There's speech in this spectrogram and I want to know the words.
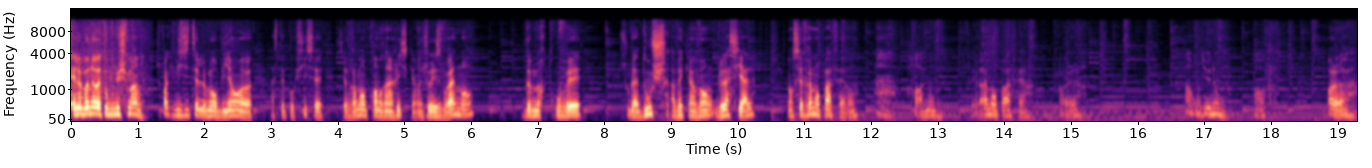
Et le bonheur est au bout du chemin. Je crois que visiter le Morbihan euh, à cette époque-ci, c'est vraiment prendre un risque. Hein. Je risque vraiment de me retrouver sous la douche avec un vent glacial. Non, c'est vraiment pas à faire. Hein. Oh non, c'est vraiment pas à faire. Oh là là. Oh mon Dieu, non. Oh, oh là là.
